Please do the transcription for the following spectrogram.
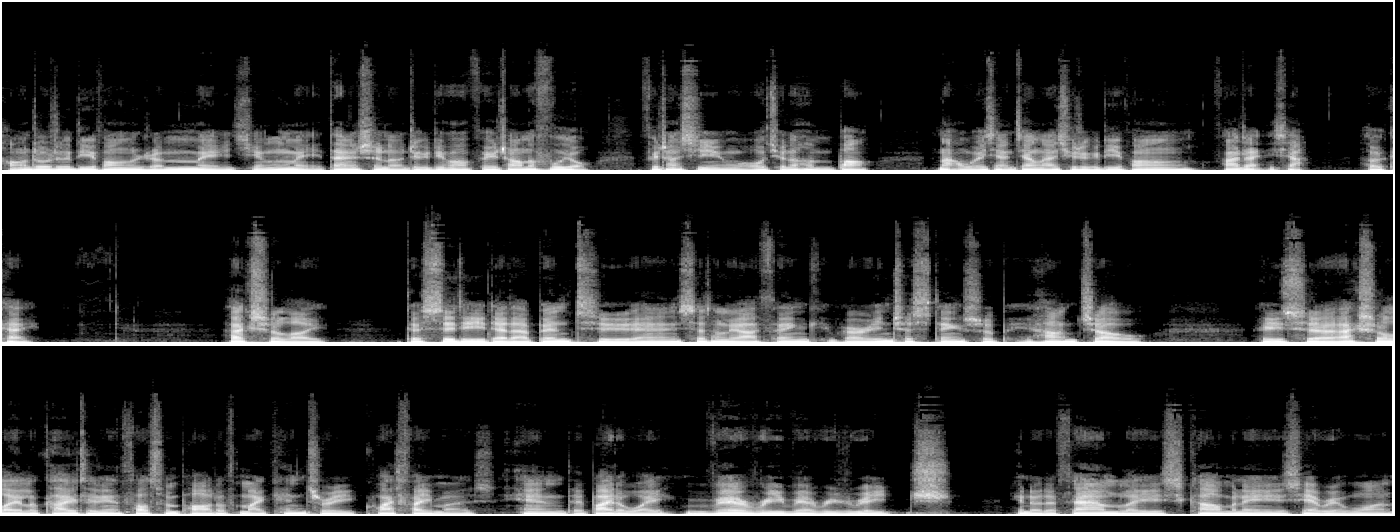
杭州这个地方人美景美，但是呢，这个地方非常的富有，非常吸引我，我觉得很棒。那我也想将来去这个地方发展一下。OK，actually, the city that I've been to and certainly I think very interesting should be Hangzhou. It's uh, actually located in southern part of my country, quite famous, and uh, by the way, very very rich. You know the families, companies, everyone.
